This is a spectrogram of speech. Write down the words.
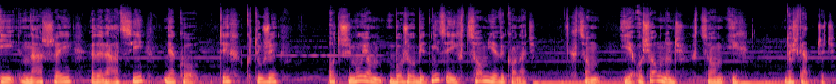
i naszej relacji jako tych, którzy otrzymują Boże obietnice i chcą je wykonać, chcą je osiągnąć, chcą ich doświadczyć.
